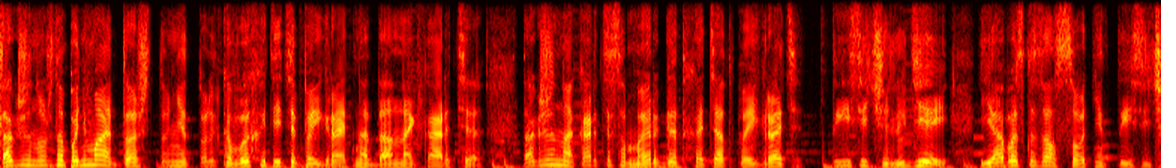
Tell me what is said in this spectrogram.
Также нужно понимать то, что не только вы хотите поиграть на данной карте. Также на карте Submerged хотят поиграть тысячи людей. Я бы сказал сотни тысяч.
